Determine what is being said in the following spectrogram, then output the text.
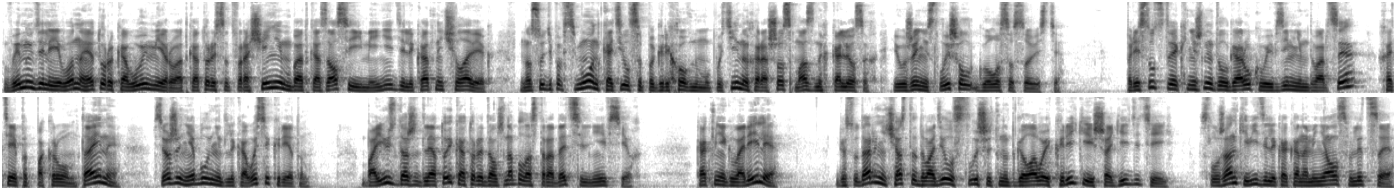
вынудили его на эту роковую меру, от которой с отвращением бы отказался и менее деликатный человек. Но, судя по всему, он катился по греховному пути на хорошо смазанных колесах и уже не слышал голоса совести. Присутствие княжны Долгоруковой в Зимнем дворце, хотя и под покровом тайны, все же не было ни для кого секретом. Боюсь даже для той, которая должна была страдать сильнее всех. Как мне говорили, государыне часто доводилось слышать над головой крики и шаги детей. Служанки видели, как она менялась в лице.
